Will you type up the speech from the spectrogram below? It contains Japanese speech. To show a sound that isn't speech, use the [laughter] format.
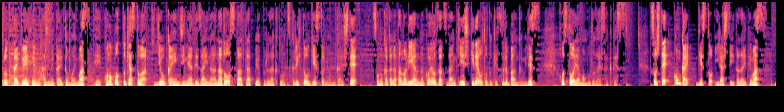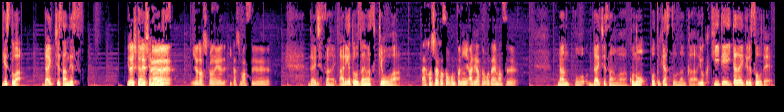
はい。プロトタイプ FM 始めたいと思います。えーこのポッドキャストは、起業家、エンジニア、デザイナーなど、スタートアップやプロダクトを作る人をゲストにお迎えして、その方々のリアルな声を雑談形式でお届けする番組です。ホストは山本大作です。そして、今回、ゲストいらしていただいてます。ゲストは、大ッチェさんです。よろしくお願いします。す。よろしくお願いいたします。大ッチェさん、ありがとうございます、今日は。あこちらこそ本当にありがとうございます。なんと、大地さんはこのポッドキャストをなんかよく聞いていただいてるそうで、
